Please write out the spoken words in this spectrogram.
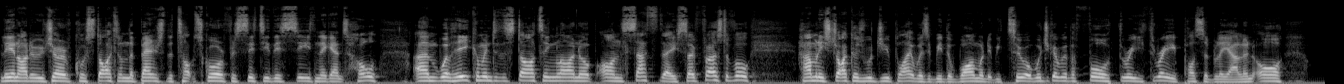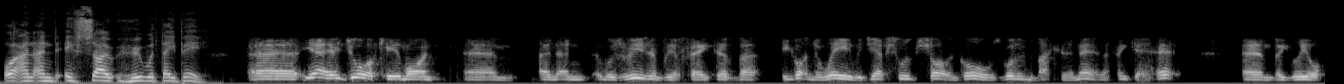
Leonardo Ulloa, of course, started on the bench, the top scorer for City this season against Hull. Um, will he come into the starting lineup on Saturday? So first of all. How many strikers would you play? Would it be the one? Would it be two? Or would you go with a four-three-three, possibly, Alan? Or, or and and if so, who would they be? Uh, yeah, Joe came on um, and and was reasonably effective, but he got in the way with Jeff Schlupp's shot and goal. It was going in the back of the net, and I think it hit um, Big Leo.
